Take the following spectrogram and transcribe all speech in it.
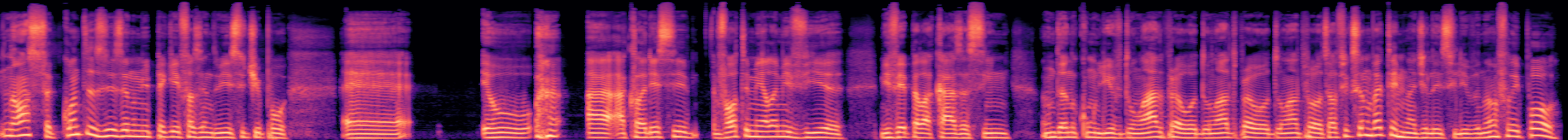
nossa, quantas vezes eu não me peguei fazendo isso? Tipo, é, eu. A, a Clarice, volta e meia, ela me via, me vê pela casa assim, andando com um livro de um lado para outro, de um lado para outro, de um lado para outro. Ela fica, você não vai terminar de ler esse livro, não? Eu falei, pô,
